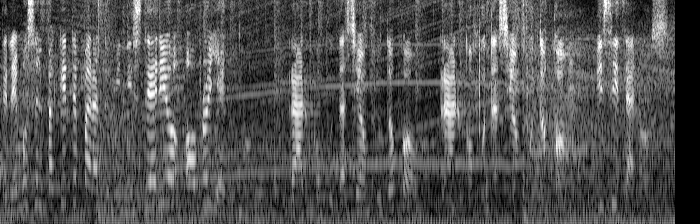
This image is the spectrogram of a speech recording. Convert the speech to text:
Tenemos el paquete para tu ministerio o proyecto. RARComputación.com. RARComputación.com. Visítanos.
